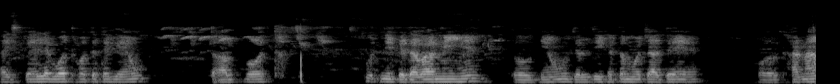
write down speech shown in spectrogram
गाइस पहले बहुत होते थे गेहूँ तो अब बहुत, उतनी पैदावार नहीं है। तो गेहूँ जल्दी ख़त्म हो जाते हैं और खाना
